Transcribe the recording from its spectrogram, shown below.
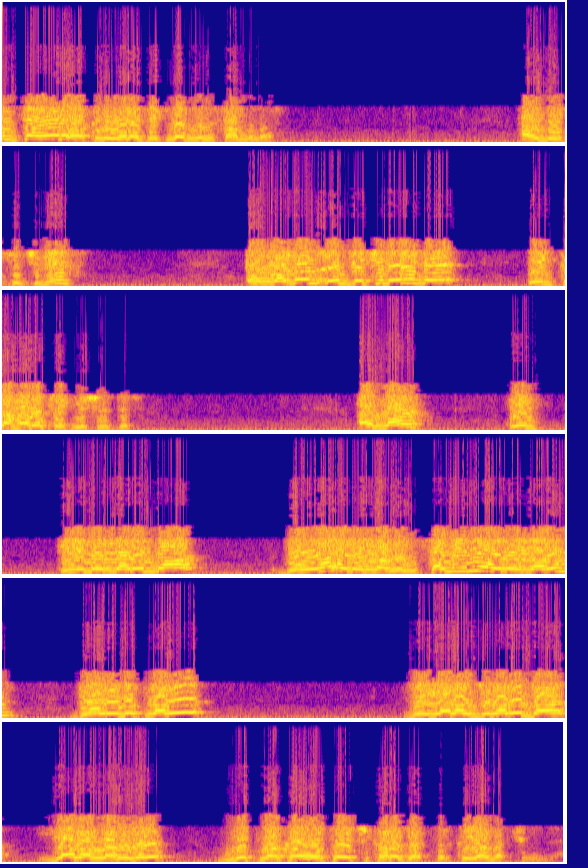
imtihan aklı vereceklerini sandılar? Andolsun ki biz onlardan öncekileri de imtihana çekmişizdir. Allah imanlarında doğru olanların, samimi olanların doğrulukları ve yalancıların da yalanlarını mutlaka ortaya çıkaracaktır kıyamet gününde.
